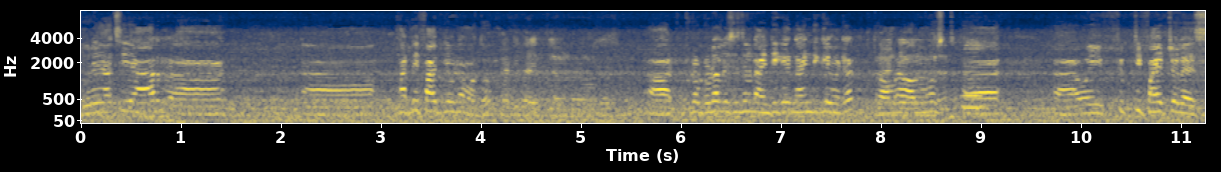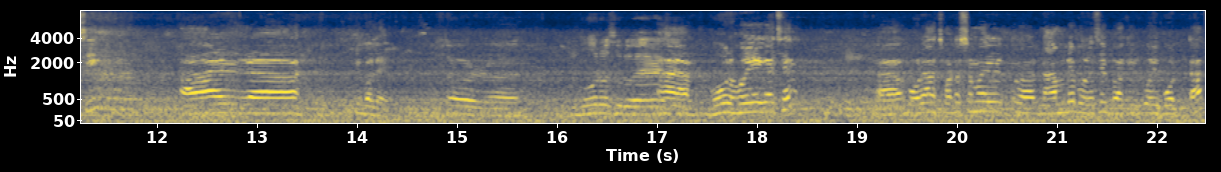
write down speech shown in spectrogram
দূরে আছি আর থার্টি ফাইভ কিলোমিটার মতো। থার্টি ফাইভ কিলোমিটার মতো। আর টোটাল টোটাল এসেছে নাইনটি নাইনটি কিলোমিটার তো আমরা অলমোস্ট ওই ফিফটি ফাইভ চলে এসেছি। আর কি বলে? তোর ভোরও শুরু হয়ে গেছে। হ্যাঁ ভোর হয়ে গেছে। ওরা ছটার সময় নামবে বলেছে বাকি ওই বোটটা। আর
